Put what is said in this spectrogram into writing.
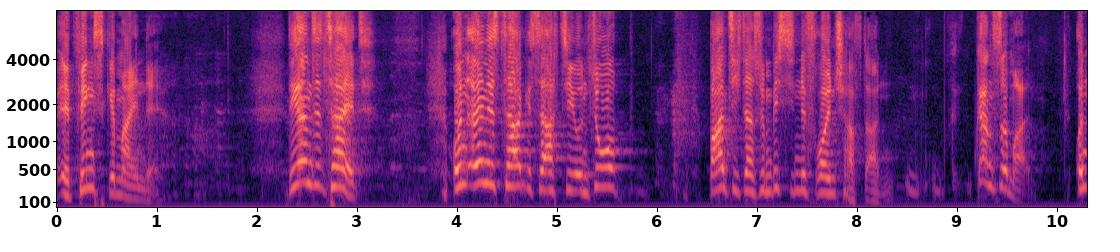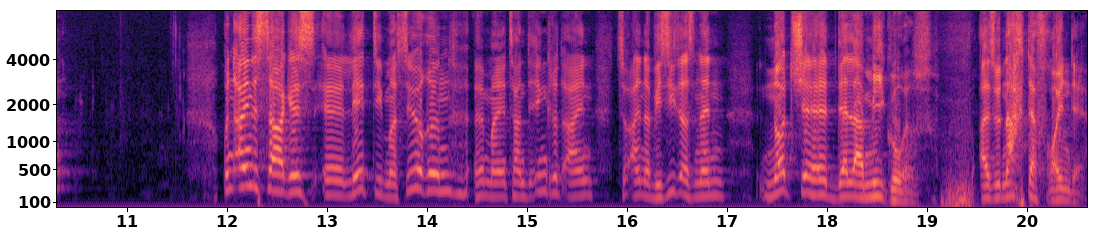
äh, Pfingstgemeinde. Die ganze Zeit. Und eines Tages sagt sie, und so bahnt sich da so ein bisschen eine Freundschaft an. Ganz normal. Und, und eines Tages äh, lädt die Masseurin, äh, meine Tante Ingrid, ein zu einer, wie sie das nennen, Noche del Amigos, also Nacht der Freunde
